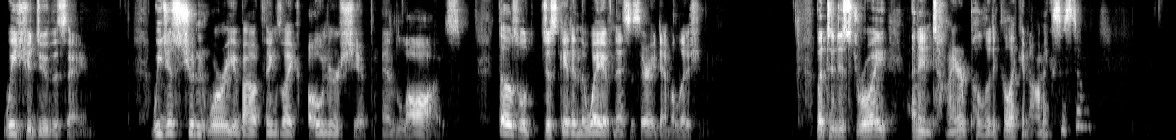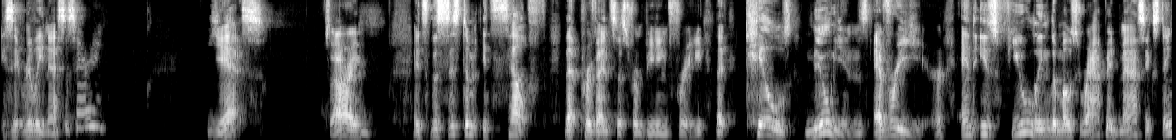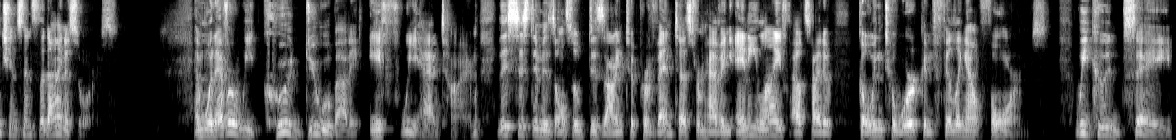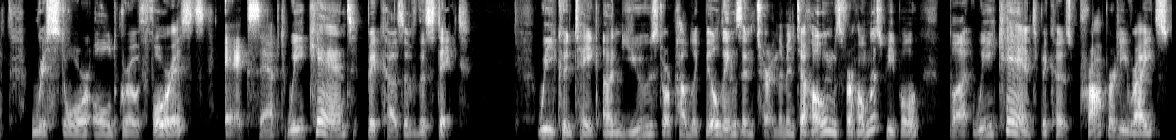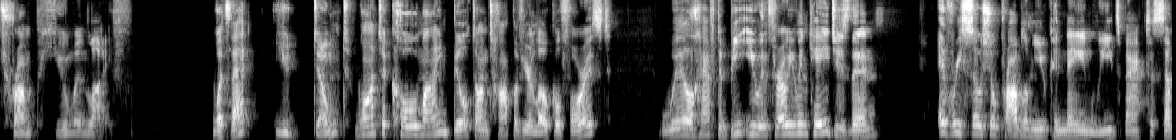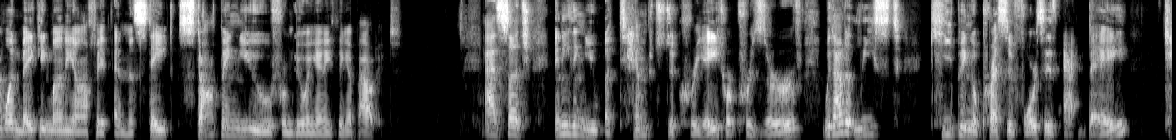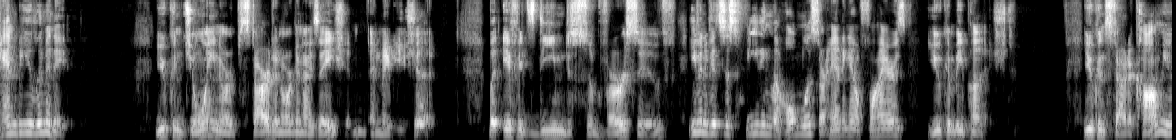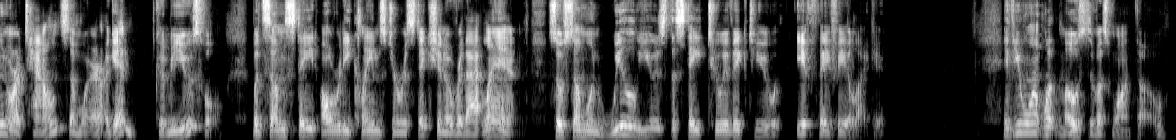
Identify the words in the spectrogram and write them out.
We should do the same. We just shouldn't worry about things like ownership and laws those will just get in the way of necessary demolition. But to destroy an entire political economic system? Is it really necessary? Yes. Sorry. It's the system itself that prevents us from being free, that kills millions every year, and is fueling the most rapid mass extinction since the dinosaurs. And whatever we could do about it if we had time, this system is also designed to prevent us from having any life outside of going to work and filling out forms. We could, say, restore old-growth forests, except we can't because of the state. We could take unused or public buildings and turn them into homes for homeless people, but we can't because property rights trump human life. What's that? You don't want a coal mine built on top of your local forest? We'll have to beat you and throw you in cages then. Every social problem you can name leads back to someone making money off it and the state stopping you from doing anything about it. As such, anything you attempt to create or preserve without at least keeping oppressive forces at bay can be eliminated. You can join or start an organization, and maybe you should. But if it's deemed subversive, even if it's just feeding the homeless or handing out flyers, you can be punished. You can start a commune or a town somewhere, again, could be useful. But some state already claims jurisdiction over that land, so someone will use the state to evict you if they feel like it. If you want what most of us want, though,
